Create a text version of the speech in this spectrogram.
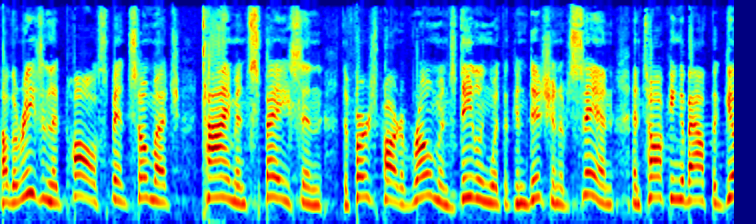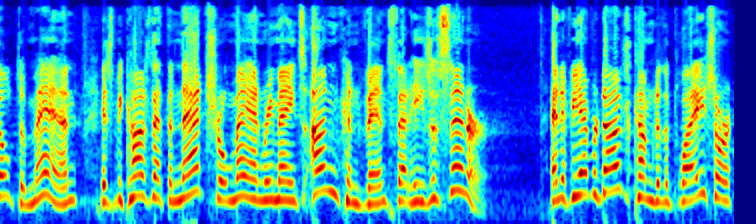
Now, the reason that Paul spent so much time and space in the first part of Romans dealing with the condition of sin and talking about the guilt of man is because that the natural man remains unconvinced that he's a sinner. And if he ever does come to the place, or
